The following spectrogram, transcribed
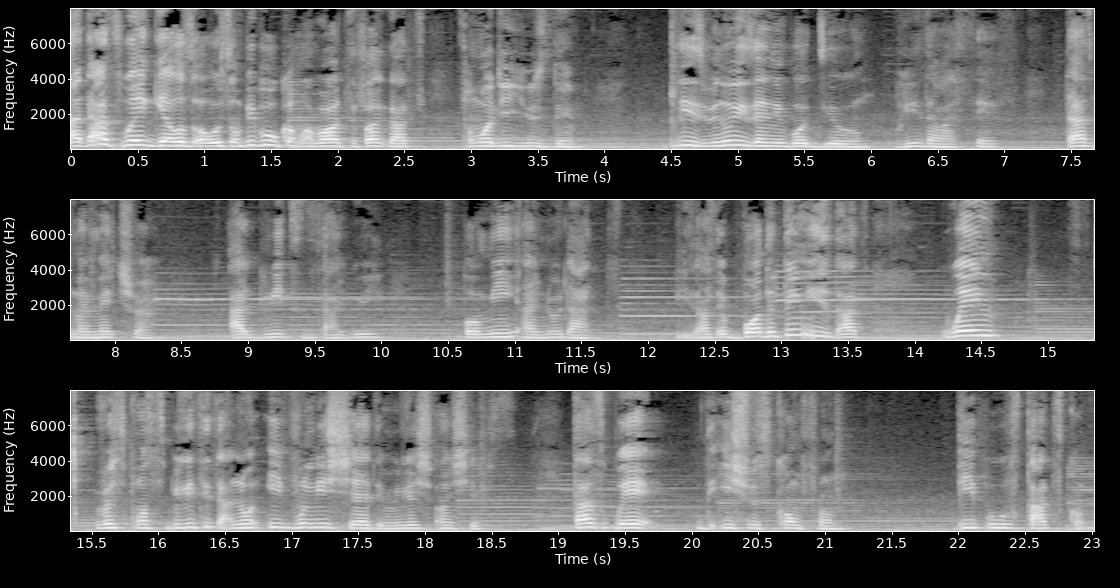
And that's where girls always some people will come about the fact that somebody used them. Please we don't use anybody oh. We use ourselves that's my metra agree to disagree. But me i know that but the thing is that when responsibilities are not evenly shared in relationships that's where the issues come from. People start com-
